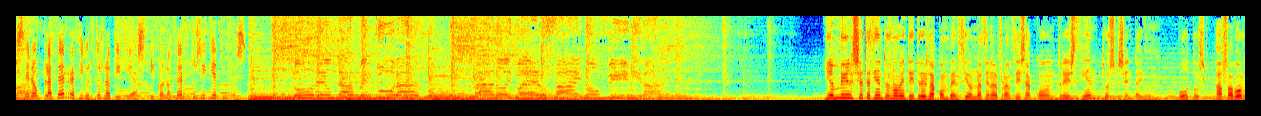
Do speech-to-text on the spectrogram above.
Será un placer recibir tus noticias y conocer tus inquietudes. Y en 1793 la Convención Nacional Francesa, con 361 votos a favor,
